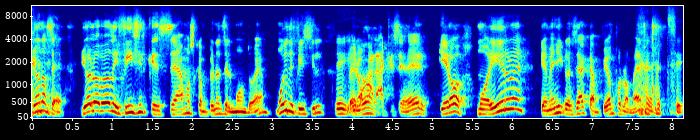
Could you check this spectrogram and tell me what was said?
Yo no sé, yo lo veo difícil que seamos campeones del mundo, ¿eh? muy difícil, pero ojalá que se dé. Quiero morirme que México sea campeón por lo menos. sí,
